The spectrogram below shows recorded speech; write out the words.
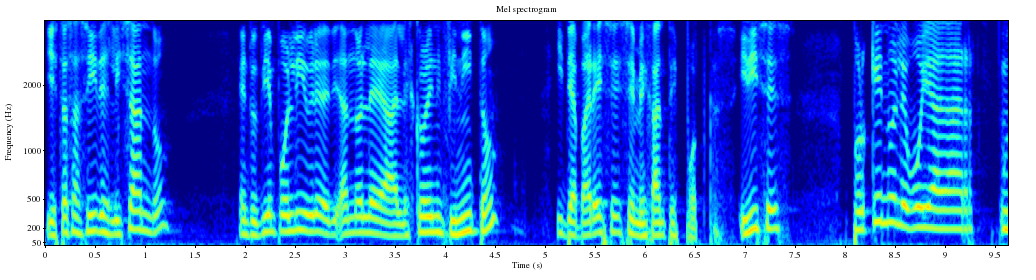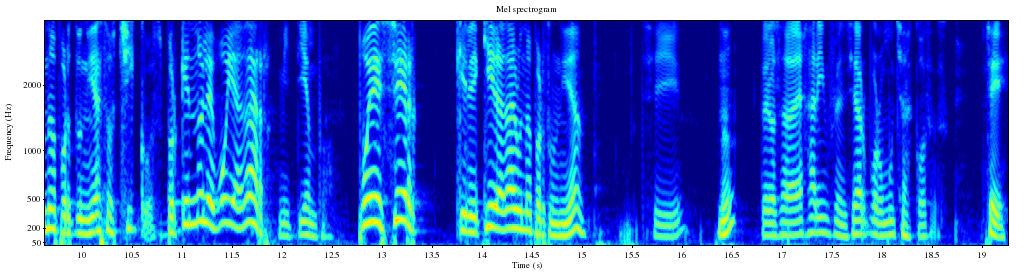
y estás así deslizando en tu tiempo libre, dándole al scroll infinito y te aparece semejantes podcasts. Y dices, ¿por qué no le voy a dar una oportunidad a estos chicos? ¿Por qué no les voy a dar? Mi tiempo. Puede ser que le quiera dar una oportunidad, Sí. ¿no? Pero se va a dejar influenciar por muchas cosas. Sí.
